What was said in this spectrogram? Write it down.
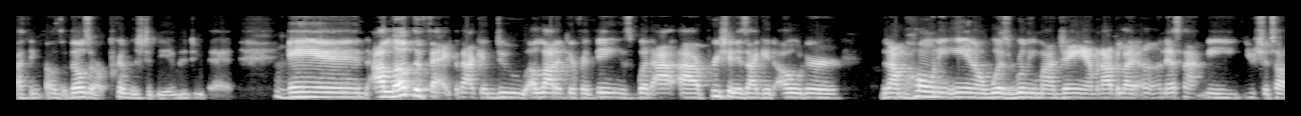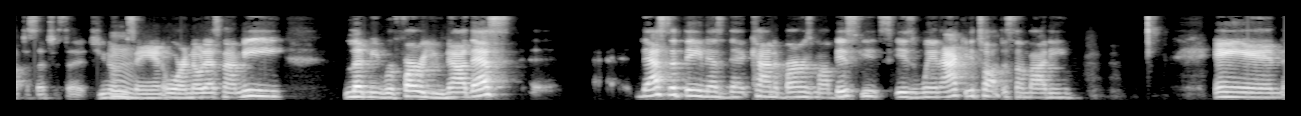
I think those are, those are a privilege to be able to do that. Mm-hmm. And I love the fact that I can do a lot of different things, but I, I, appreciate as I get older that I'm honing in on what's really my jam. And I'll be like, uh, that's not me. You should talk to such and such. You know mm. what I'm mm. saying? Or no, that's not me. Let me refer you. Now that's that's the thing that's that kind of burns my biscuits is when I can talk to somebody and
